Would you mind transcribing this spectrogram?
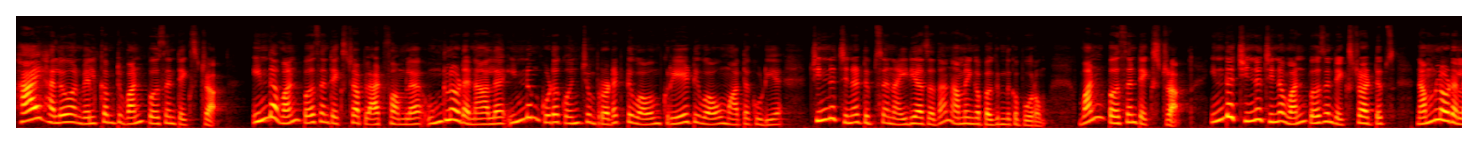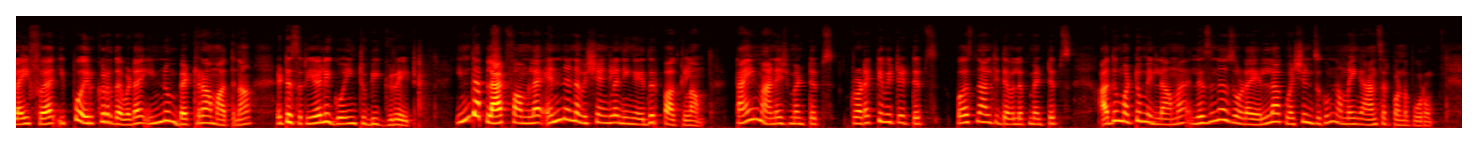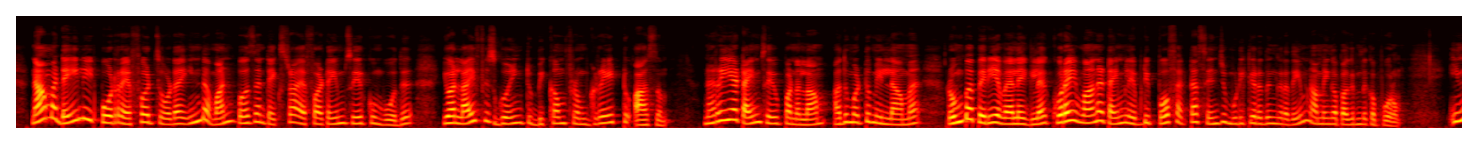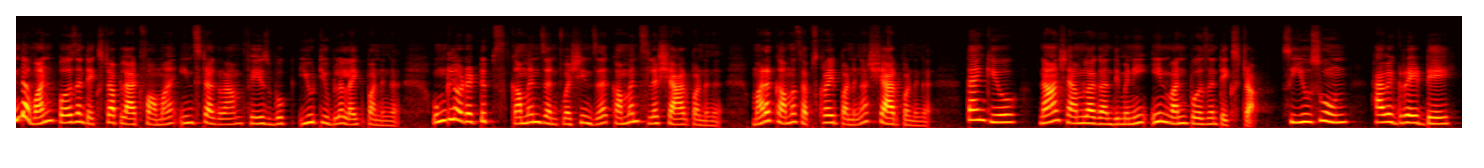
Hi hello and welcome to one percent extra இந்த one percent extra பிளாட்ஃபார்மில் உங்களோட நாளை இன்னும் கூட கொஞ்சம் ப்ரொடக்டிவாகவும் க்ரியேட்டிவாகவும் மாற்றக்கூடிய சின்ன சின்ன டிப்ஸ் அண்ட் ஐடியாஸை தான் நம்ம இங்கே பகிர்ந்துக்க போகிறோம் ஒன் பர்சன்ட் எக்ஸ்ட்ரா இந்த சின்ன சின்ன ஒன் பர்சன்ட் எக்ஸ்ட்ரா டிப்ஸ் நம்மளோட லைஃப்பை இப்போ இருக்கிறத விட இன்னும் பெட்டராக மாற்றினா it is really going to be great இந்த பிளாட்ஃபார்மில் என்னென்ன விஷயங்களை நீங்கள் எதிர்பார்க்கலாம்? Time management tips productivity tips personality development tips அது மட்டும் இல்லாமல் லிசனர்ஸோட எல்லா கொஷின்ஸுக்கும் நம்ம இங்கே ஆன்சர் பண்ண போகிறோம் நாம் டெய்லி போடுற எஃபர்ட்ஸோட இந்த ஒன் பர்சன்ட் எக்ஸ்ட்ரா எஃபர்ட்டையும் சேர்க்கும்போது your life is going to become from great to awesome நிறைய டைம் சேவ் பண்ணலாம். அது மட்டும் இல்லாமல் ரொம்ப பெரிய வேலைகளை குறைவான டைமில் எப்படி பர்ஃபெக்டாக செஞ்சு முடிக்கிறதுங்கிறதையும் நம்ம இங்கே பகிர்ந்துக்க போகிறோம் இந்த ஒன் பர்சன்ட் எக்ஸ்ட்ரா பிளாட்ஃபார்மை இன்ஸ்டாகிராம் ஃபேஸ்புக் யூடியூப்பில் லைக் பண்ணுங்கள் உங்களோட டிப்ஸ் கமெண்ட்ஸ் அண்ட் கொஷின்ஸை கமெண்ட்ஸில் ஷேர் பண்ணுங்கள் மறக்காமல் சப்ஸ்கிரைப் பண்ணுங்கள் ஷேர் பண்ணுங்கள் Thank you. Nan Shamla Gandhimani in 1% Extra. See you soon. Have a great day.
